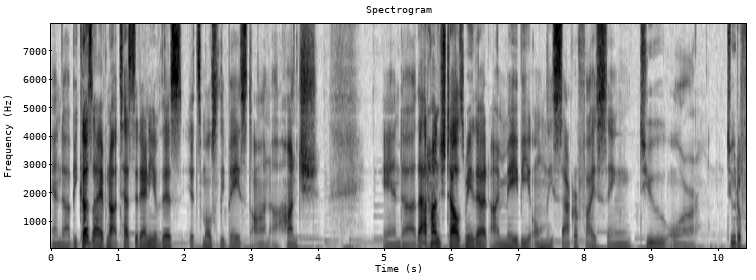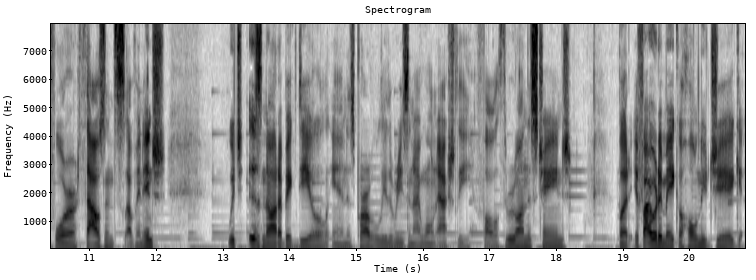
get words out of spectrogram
And uh, because I have not tested any of this, it's mostly based on a hunch and uh, that hunch tells me that I may be only sacrificing two or two to four thousandths of an inch, which is not a big deal and is probably the reason I won't actually follow through on this change. But if I were to make a whole new jig,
